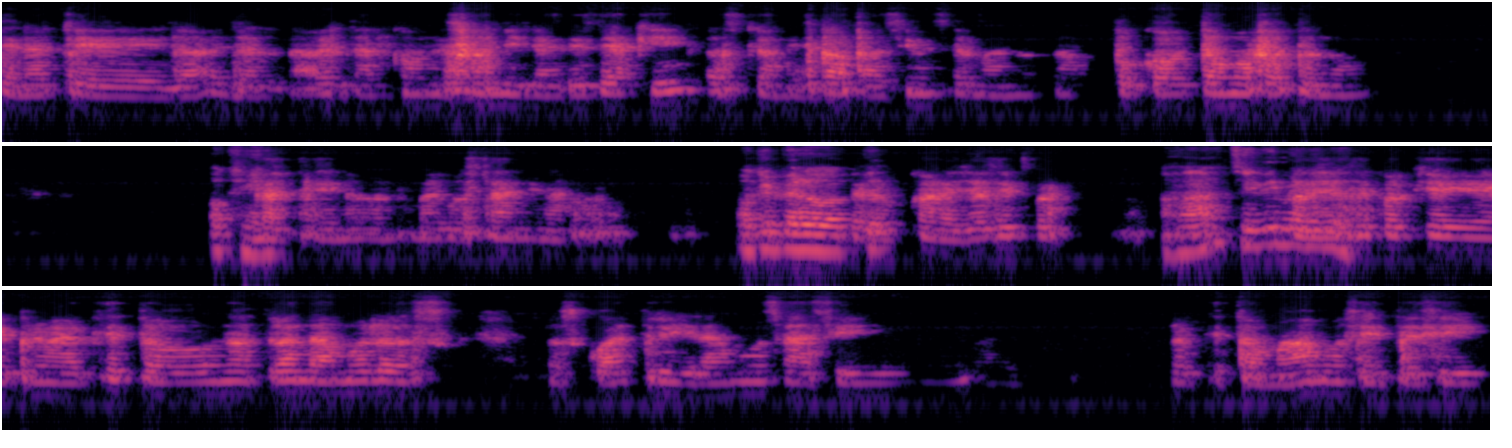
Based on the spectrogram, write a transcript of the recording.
Tiene que, ya, ya, la verdad, con mis familiares de aquí, los que mis papás y mis hermanos, no, poco tomo fotos, no. Ok. no, no me gustan ni nada. Ok, pero... Pero con ellos sí, pues. Ajá, sí, dime. Con sí, porque primero que todo, nosotros andamos los, los cuatro y éramos así, lo que tomamos, entonces sí,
